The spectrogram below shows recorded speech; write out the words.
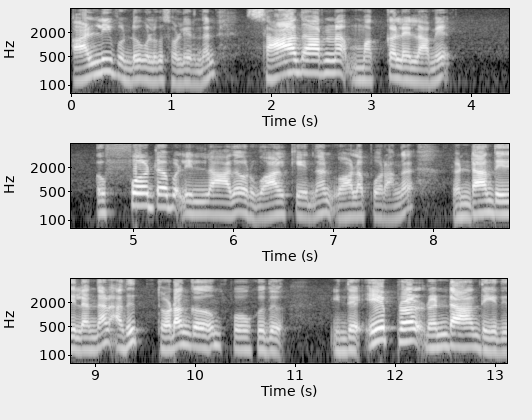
அழிவுண்டு உங்களுக்கு சொல்லியிருந்தேன். சாதாரண மக்கள் எல்லாமே எஃபோர்டபுள் இல்லாத ஒரு வாழ்க்கையை தான் வாழ போகிறாங்க ரெண்டாம் தேதியிலேருந்து தான் அது தொடங்கவும் போகுது. இந்த ஏப்ரல் ரெண்டாம் தேதி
